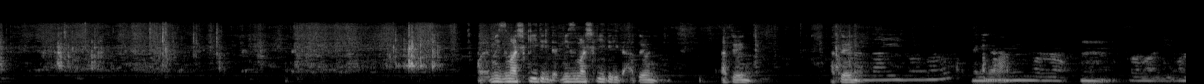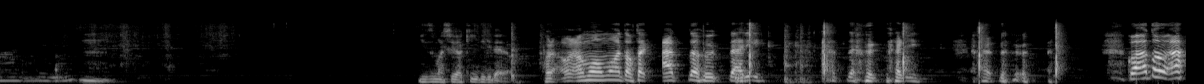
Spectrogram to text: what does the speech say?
れ水増し効いてきた。水増し効いてきた。あと4人。あと4人。あと4人。何が？水増しが効いてきたよ。ほら、ほら、もう、もうあと2人。あと2人。あと2人。あと2人。これ、あと、あ、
